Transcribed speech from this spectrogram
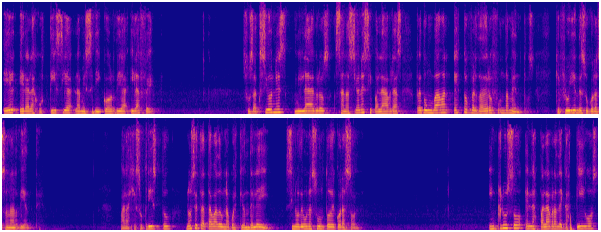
Él era la justicia, la misericordia y la fe. Sus acciones, milagros, sanaciones y palabras retumbaban estos verdaderos fundamentos que fluyen de su corazón ardiente. Para Jesucristo no se trataba de una cuestión de ley, sino de un asunto de corazón. Incluso en las palabras de castigos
